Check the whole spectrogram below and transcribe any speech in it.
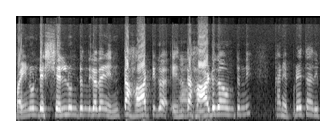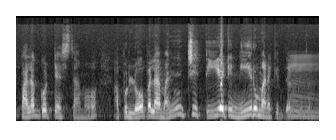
పైన ఉండే షెల్ ఉంటుంది కదా ఎంత హార్ట్గా ఎంత హార్డ్గా ఉంటుంది. కానీ ఎప్పుడైతే అది పలగొట్టేస్తామో అప్పుడు లోపల మంచి తీయటి నీరు మనకి దొరుకుతుంది.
